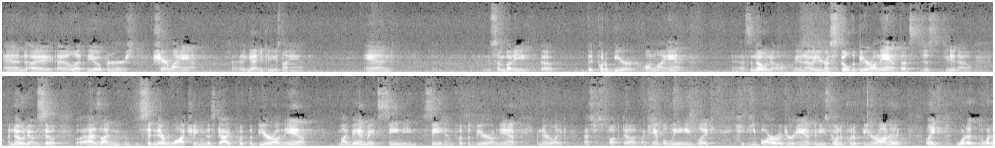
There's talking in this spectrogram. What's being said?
and I, I let the openers share my amp. So, yeah, you can use my amp. And somebody, uh, they put a beer on my amp. That's a no-no. You know, you're going to spill the beer on the amp. That's just you know a no-no. So as I'm sitting there watching this guy put the beer on the amp, my bandmates see me, see him put the beer on the amp, and they're like, "That's just fucked up. I can't believe like he, he borrowed your amp and he's going to put a beer on it." Like what a what a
